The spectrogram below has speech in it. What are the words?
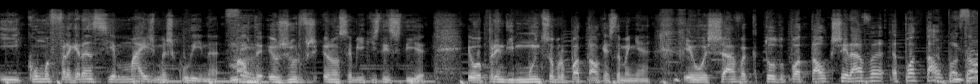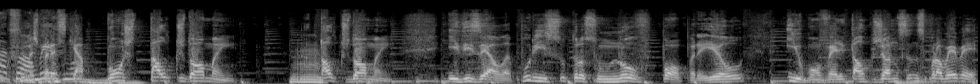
e com uma fragrância mais masculina. Malta, eu juro-vos, eu não sabia que isto existia. Eu aprendi muito sobre o pó de talco esta manhã. Eu achava que todo o pó de talco cheirava a pó de talco. pó de talco, Exato, Mas ao parece mesmo. que há bons talcos de homem. Talcos de homem. E diz ela, por isso trouxe um novo pó para ele e o bom velho talco Johnson's para o bebê.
